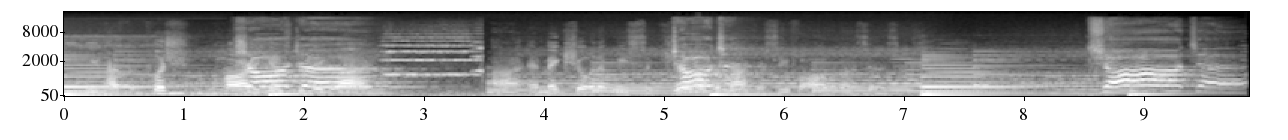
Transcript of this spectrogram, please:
We have to push hard against the big lie uh, and make sure that we secure democracy for all of our citizens. Georgia.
